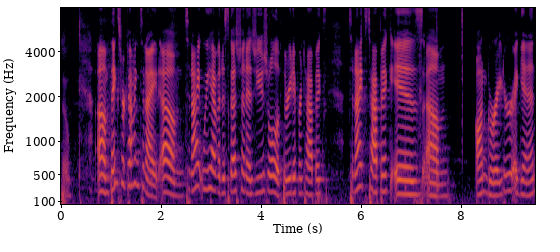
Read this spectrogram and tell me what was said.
So, um, thanks for coming tonight. Um, tonight we have a discussion, as usual, of three different topics. Tonight's topic is um, on greater again,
